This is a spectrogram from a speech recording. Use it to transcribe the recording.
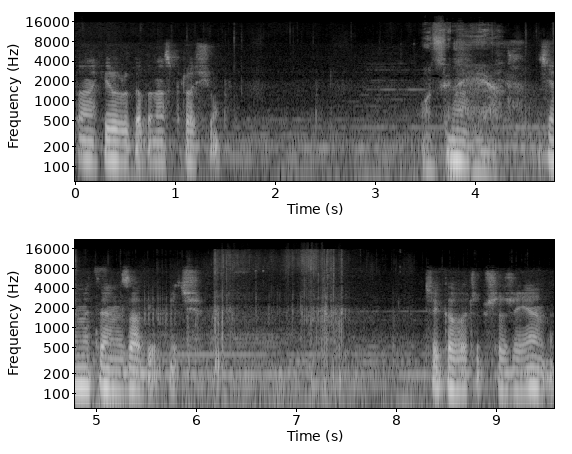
pana chirurga, bo nas prosił. Here? Idziemy ten zabieg mieć. Ciekawe, czy przeżyjemy.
